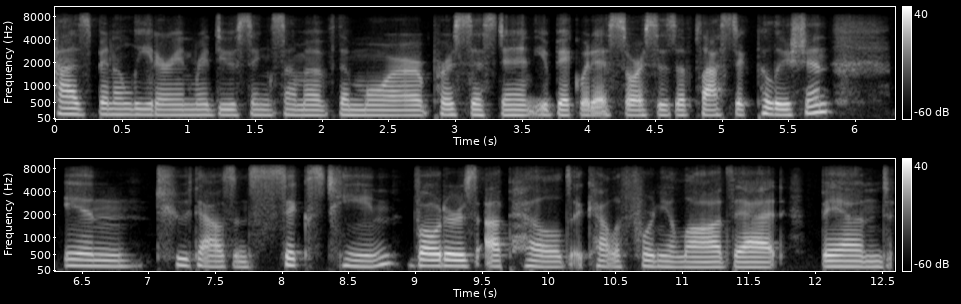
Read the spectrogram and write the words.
has been a leader in reducing some of the more persistent, ubiquitous sources of plastic pollution. In 2016, voters upheld a California law that banned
